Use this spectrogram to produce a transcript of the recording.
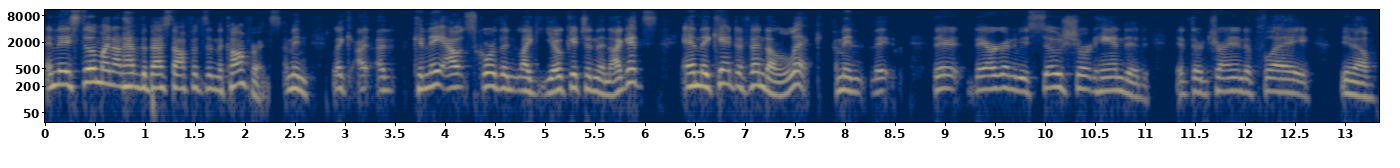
and they still might not have the best offense in the conference. I mean, like, I, I, can they outscore the like Jokic and the Nuggets? And they can't defend a lick. I mean, they they they are going to be so shorthanded if they're trying to play, you know,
